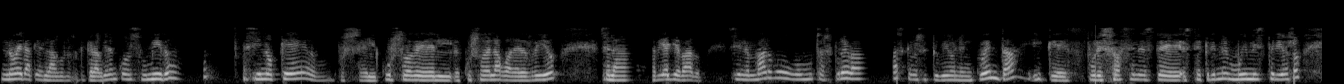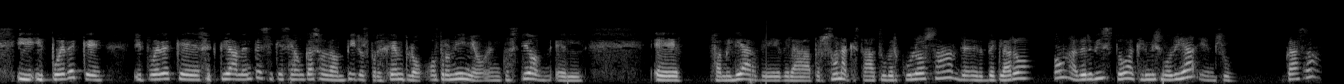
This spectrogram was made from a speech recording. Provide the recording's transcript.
no era que la, que la hubieran consumido, sino que pues, el, curso del, el curso del agua del río se la había llevado. Sin embargo, hubo muchas pruebas que no se tuvieron en cuenta y que por eso hacen este, este crimen muy misterioso y, y, puede que y puede que efectivamente sí que sea un caso de vampiros. Por ejemplo, otro niño en cuestión, el eh, familiar de, de, la persona que estaba tuberculosa, de, declaró haber visto aquel mismo día en su casa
